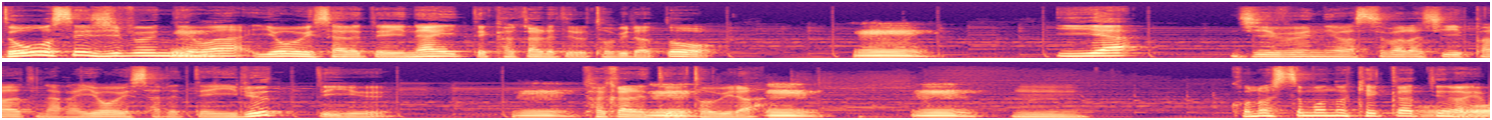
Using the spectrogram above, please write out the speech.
どうせ自分には用意されていないって書かれてる扉と、う。うん、いや自分には素晴らしいパートナーが用意されているっていううん、書かれてる扉、うん、うん、うん。この質問の結果っていうのはやっ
